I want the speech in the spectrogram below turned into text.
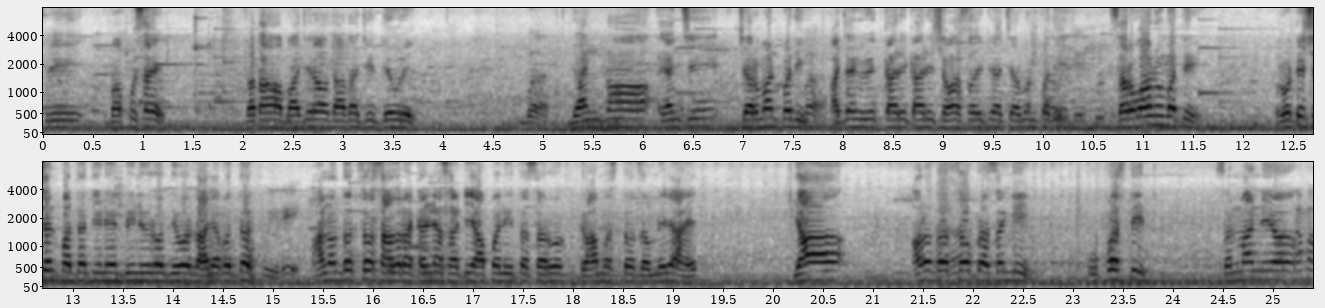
श्री बापूसाहेब तथा बाजीराव दादाजी देवरे यांना यांची चेअरमनपदी. अजंग विविध कार्यकारी सेवा समितीच्या चेअरमनपदी सर्वानुमते रोटेशन पद्धतीने बिनविरोध निवड झाल्याबद्दल आनंदोत्सव साजरा करण्यासाठी आपण इथं सर्व ग्रामस्थ जमलेले आहेत. या आनंदोत्सव प्रसंगी उपस्थित सन्माननीय थांबा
